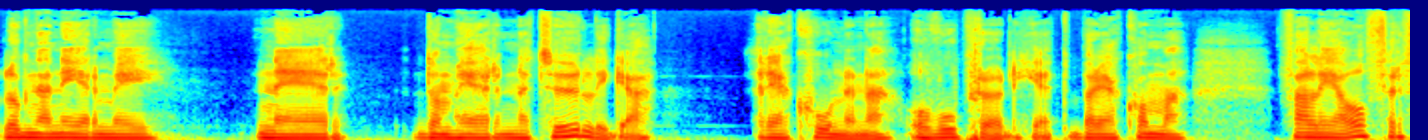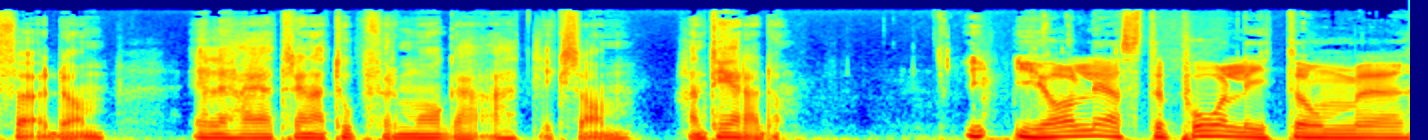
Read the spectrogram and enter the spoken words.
lugna ner mig när de här naturliga reaktionerna av upprördhet börjar komma? Faller jag offer för dem eller har jag tränat upp förmåga att liksom hantera dem? Jag läste på lite om eh,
